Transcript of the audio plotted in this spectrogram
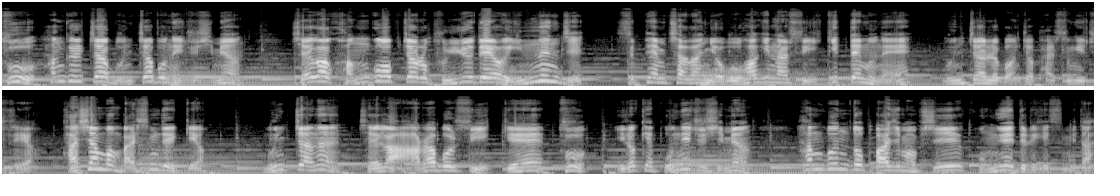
부 한 글자 문자 보내주시면 제가 광고업자로 분류되어 있는지 스팸 차단 여부 확인할 수 있기 때문에 문자를 먼저 발송해주세요. 다시 한번 말씀드릴게요. 문자는 제가 알아볼 수 있게 부 이렇게 보내주시면 한 분도 빠짐없이 공유해드리겠습니다.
